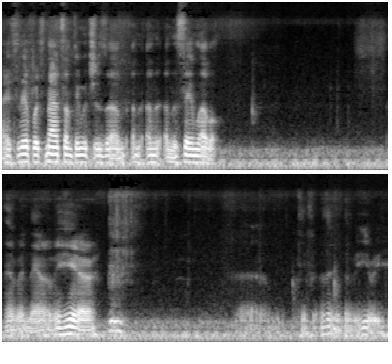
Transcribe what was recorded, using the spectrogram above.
Right, so therefore, it's not something which is um, on, on, on the same level. Over there, over here. Um, I think it's going to be Erie.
